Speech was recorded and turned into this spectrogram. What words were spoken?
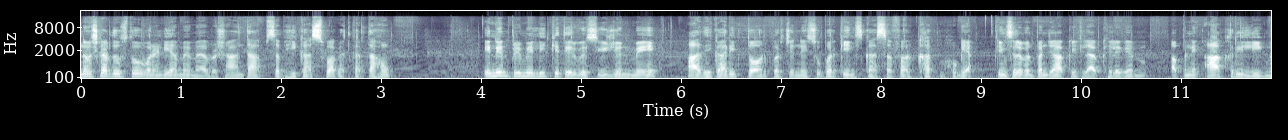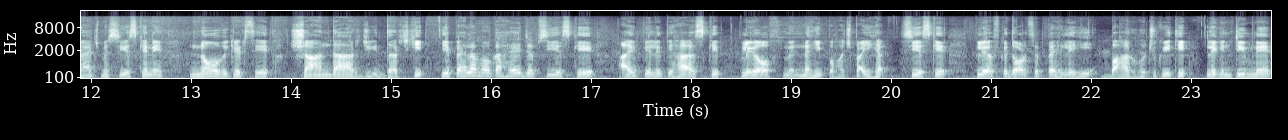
नमस्कार दोस्तों, वन इंडिया में मैं प्रशांत, आप सभी का स्वागत करता हूँ। इंडियन प्रीमियर लीग के तेरहवें सीज़न में आधिकारिक तौर पर चेन्नई सुपर किंग्स का सफ़र खत्म हो गया। किंग्स इलेवन पंजाब के खिलाफ खेले गए अपने आखिरी लीग मैच में सीएसके ने 9 विकेट से शानदार जीत दर्ज की। ये पहला मौका है जब सीएसके आईपीएल इतिहास के प्लेऑफ में नहीं पहुँच पाई है। सीएसके प्लेऑफ के दौर से पहले ही बाहर हो चुकी थी, लेकिन टीम ने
